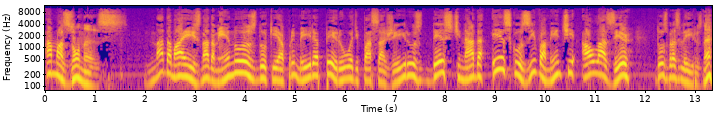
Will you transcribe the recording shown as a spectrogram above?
Amazonas. Nada mais, nada menos do que a primeira perua de passageiros destinada exclusivamente ao lazer dos brasileiros, né?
